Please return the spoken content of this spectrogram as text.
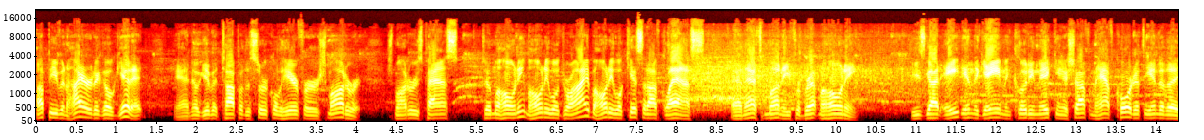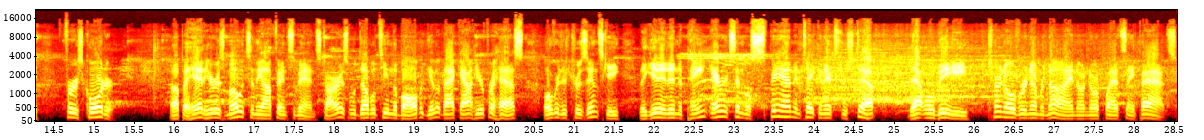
up even higher to go get it. And he'll give it top of the circle here for Schmaderer. Schmaderer's pass to Mahoney. Mahoney will drive. Mahoney will kiss it off glass. And that's money for Brett Mahoney. He's got eight in the game, including making a shot from half court at the end of the first quarter. Up ahead, here is Moats in the offensive end. Stars will double team the ball, but give it back out here for Hess. Over to Trzynski. They get it into paint. Erickson will spin and take an extra step. That will be turnover number nine on North Platte St. Pat's.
